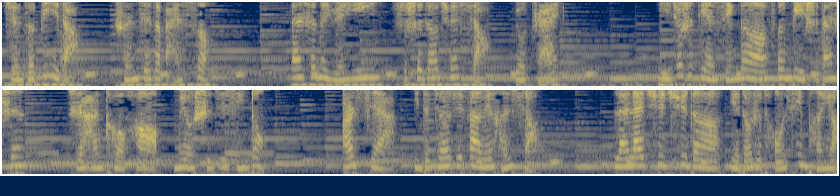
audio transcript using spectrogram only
选择 B 的纯洁的白色。单身的原因是社交圈小又宅，你就是典型的封闭式单身，只喊口号没有实际行动，而且啊，你的交际范围很小，来来去去的也都是同性朋友，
